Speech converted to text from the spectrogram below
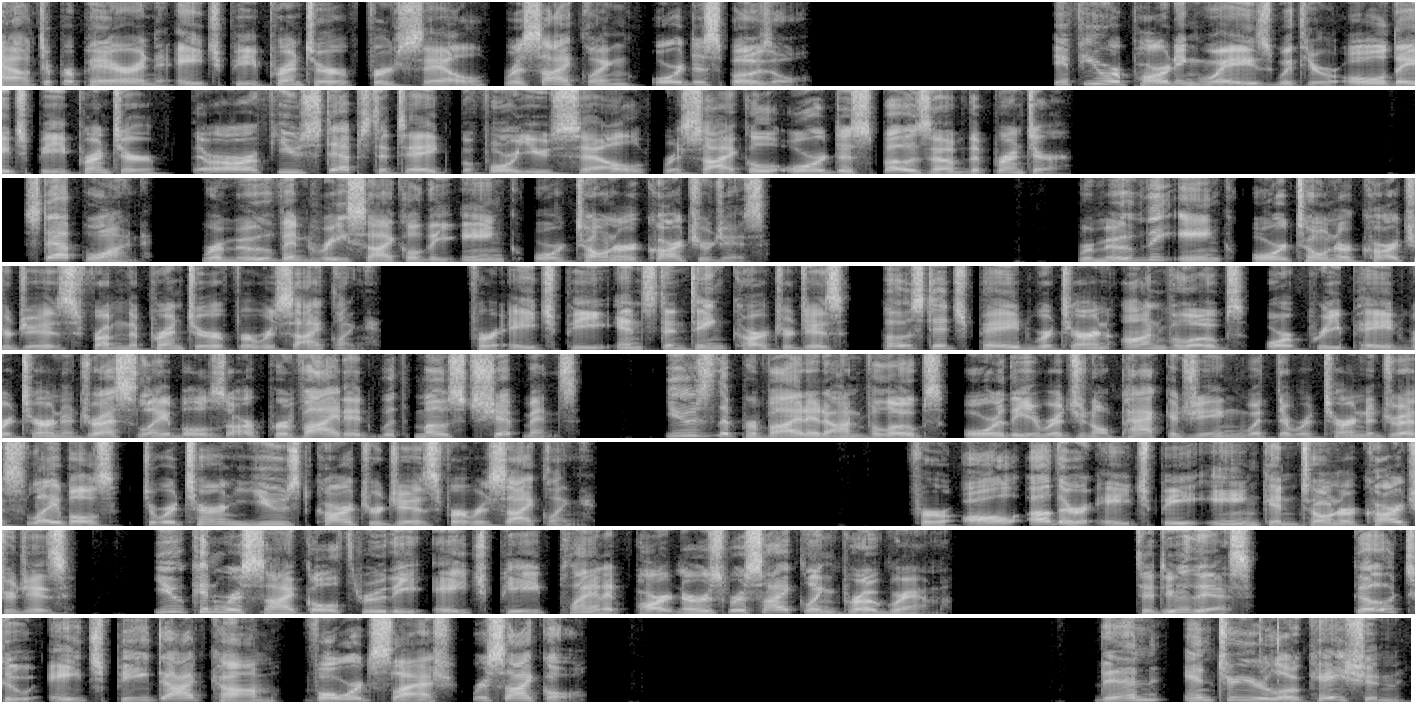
How to prepare an HP printer for sale, recycling, or disposal. If you are parting ways with your old HP printer, there are a few steps to take before you sell, recycle, or dispose of the printer. Step 1. Remove and recycle the ink or toner cartridges. Remove the ink or toner cartridges from the printer for recycling. For HP Instant Ink cartridges, postage-paid return envelopes or prepaid return address labels are provided with most shipments. Use the provided envelopes or the original packaging with the return address labels to return used cartridges for recycling. For all other HP ink and toner cartridges, you can recycle through the HP Planet Partners Recycling Program. To do this, go to hp.com forward slash recycle. Then enter your location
